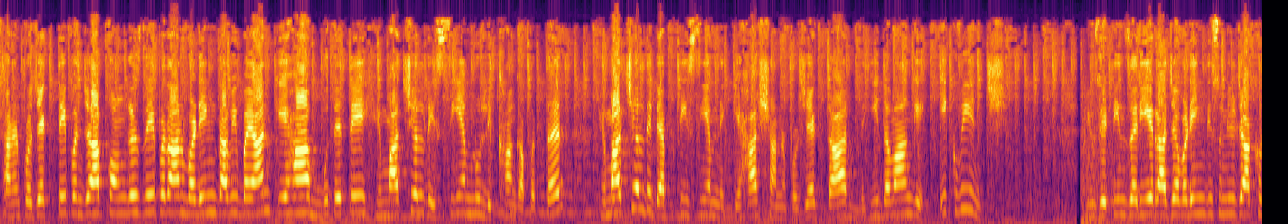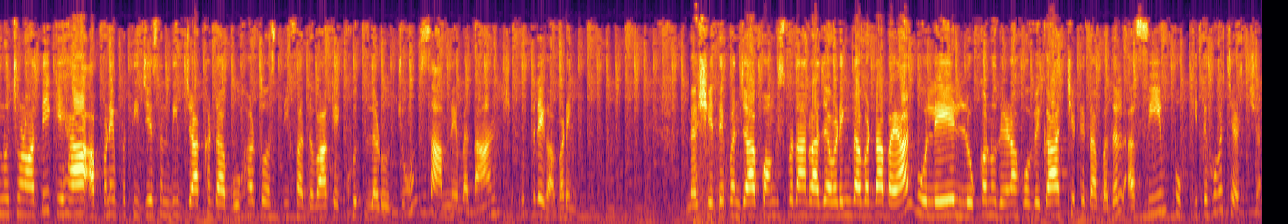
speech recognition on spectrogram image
ਸ਼ਾਨਨ ਪ੍ਰੋਜੈਕਟ ਤੇ ਪੰਜਾਬ ਕਾਂਗਰਸ ਦੇ ਪ੍ਰਧਾਨ ਵੜਿੰਗ ਦਾ ਵੀ ਬਿਆਨ ਕਿਹਾ ਮੁੱਦੇ ਤੇ ਹਿਮਾਚਲ ਦੇ ਸੀਐਮ ਨੂੰ ਲਿਖਾਂਗਾ ਪੱਤਰ ਹਿਮਾਚਲ ਦੇ ਡਿਪਟੀ ਸੀਐਮ ਨੇ ਕਿਹਾ ਸ਼ਾਨਨ ਪ੍ਰੋਜੈਕਟ ਦਾ ਨਹੀਂ ਦਵਾਂਗੇ ਇੱਕ ਵੀ ਇੰਚ ਨਿਊਜ਼ 18 ਜ਼ਰੀਏ ਰਾਜਾ ਵੜਿੰਗ ਦੀ ਸੁਨੀਲ ਜਾਖੜ ਨੂੰ ਚੁਣੌਤੀ ਕਿਹਾ ਆਪਣੇ ਭਤੀਜੇ ਸੰਦੀਪ ਜਾਖੜ ਦਾ ਬੋਹਰ ਤੋਂ ਅਸਤੀਫਾ ਦਵਾ ਕੇ ਖੁਦ ਲੜੋ ਚੋਣ ਸਾਹਮਣੇ ਮੈਦਾਨ 'ਚ ਉਤਰੇਗਾ ਵੜਿੰਗ ਨਸ਼ੇ ਤੇ ਪੰਜਾਬ ਕਾਂਗਰਸ ਪ੍ਰਧਾਨ ਰਾਜਾ ਵੜਿੰਗ ਦਾ ਵੱਡਾ ਬਿਆਨ ਬੋਲੇ ਲੋਕਾਂ ਨੂੰ ਦੇਣਾ ਹੋਵੇਗਾ ਚਿੱਟੇ ਦਾ ਬਦਲ ਅਫੀਮ ਭੁੱਕੀ ਤੇ ਹੋਵੇ ਚਰਚਾ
